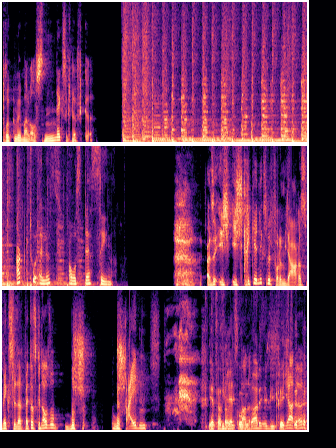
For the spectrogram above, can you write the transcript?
Drücken wir mal aufs nächste Knöpfchen. Aktuelles aus der Szene. Also ich, ich kriege hier nichts mit von dem Jahreswechsel. Das wird das genauso besch bescheiden. Jetzt hast du die Kurve gerade eben gekriegt. Ja, ne?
